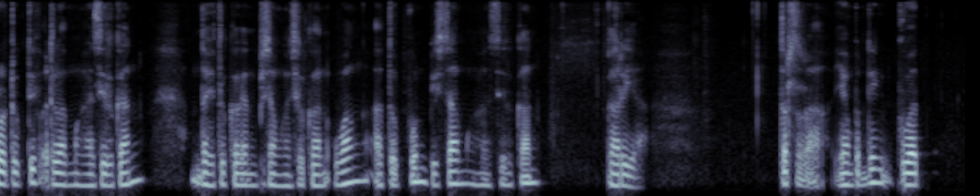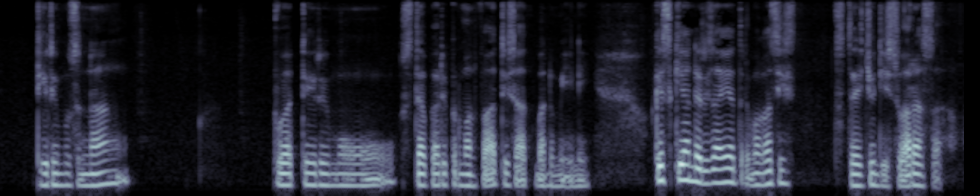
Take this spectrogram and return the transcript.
produktif adalah menghasilkan, entah itu kalian bisa menghasilkan uang ataupun bisa menghasilkan karya. Terserah, yang penting buat dirimu senang, buat dirimu setiap hari bermanfaat di saat pandemi ini. Oke, sekian dari saya. Terima kasih. Stay tune di Suara Sa.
